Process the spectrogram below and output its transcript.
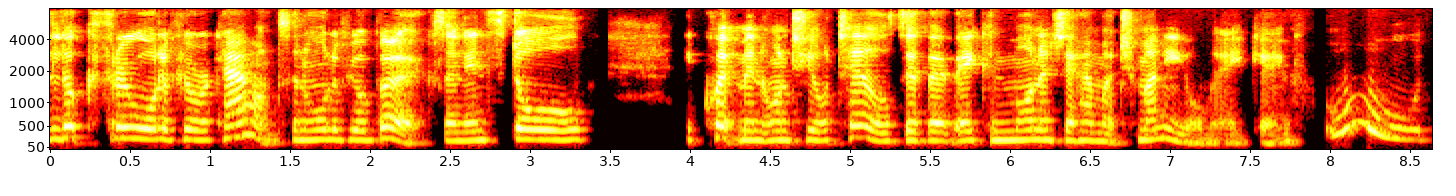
look through all of your accounts and all of your books and install equipment onto your till so that they can monitor how much money you're making. Oh,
